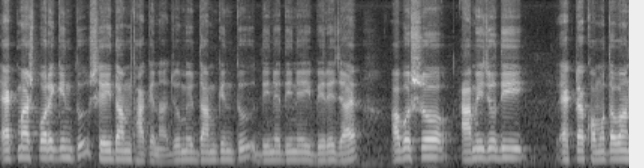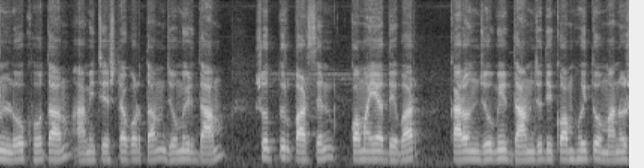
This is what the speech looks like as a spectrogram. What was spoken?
এক মাস পরে কিন্তু সেই দাম থাকে না। জমির দাম কিন্তু দিনে দিনেই বেড়ে যায়। অবশ্য আমি যদি একটা ক্ষমতাবান লোক হতাম, আমি চেষ্টা করতাম জমির দাম সত্তর পার্সেন্ট কমাইয়া দেবার। কারণ জমির দাম যদি কম হইতো, মানুষ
